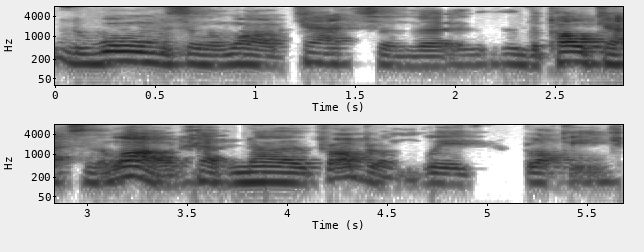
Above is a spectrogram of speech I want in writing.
The wolves and the wild cats and the the polecats in the wild have no problem with blockage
